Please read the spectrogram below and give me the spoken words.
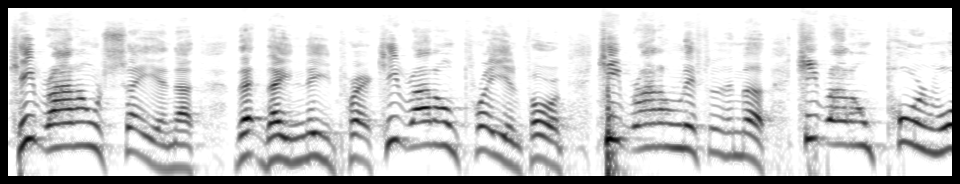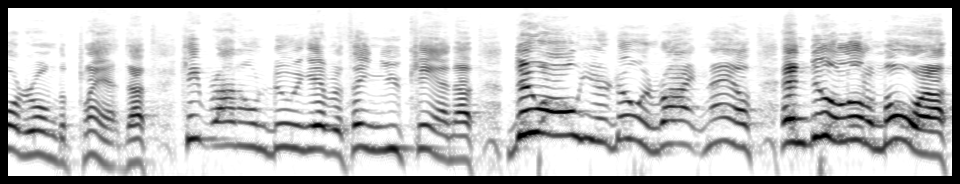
keep right on saying uh, that they need prayer. Keep right on praying for them. Keep right on lifting them up. Keep right on pouring water on the plant. Uh, keep right on doing everything you can. Uh, do all you're doing right now and do a little more, uh,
